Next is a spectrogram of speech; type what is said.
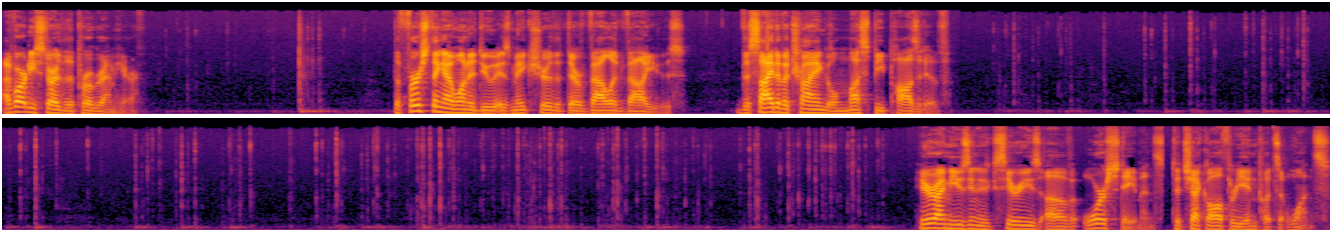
I've already started the program here. The first thing I want to do is make sure that they're valid values. The side of a triangle must be positive. Here I'm using a series of OR statements to check all three inputs at once.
